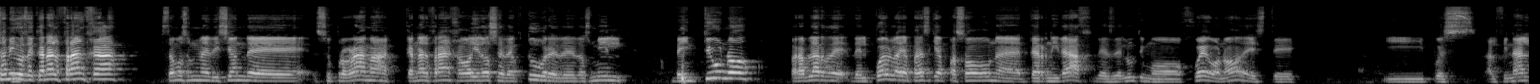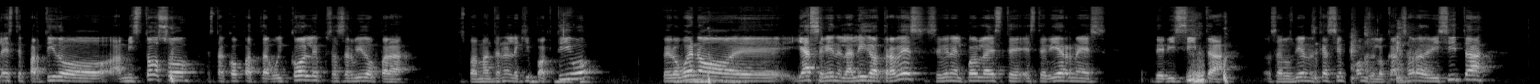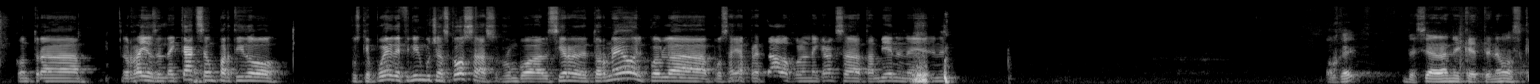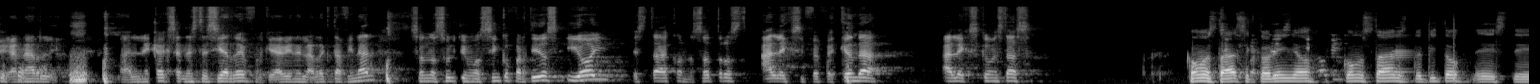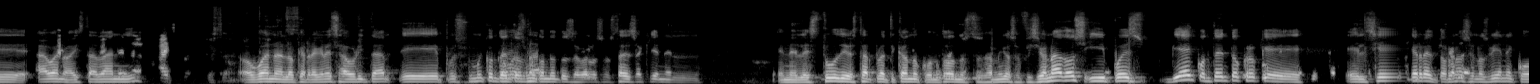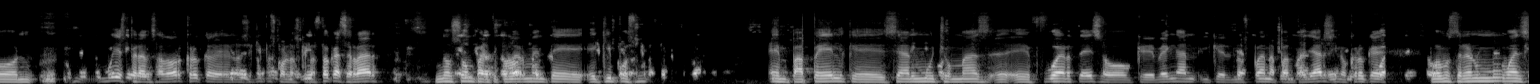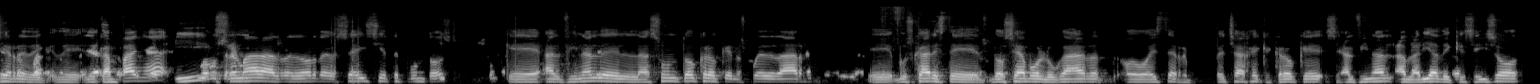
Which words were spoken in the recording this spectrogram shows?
amigos de Canal Franja. Estamos en una edición de su programa Canal Franja, hoy 12 de octubre de 2021, para hablar de, del pueblo. Ya parece que ya pasó una eternidad desde el último juego, ¿no? Este, y pues al final este partido amistoso, esta Copa Tlahuicole, pues ha servido para, pues, para mantener el equipo activo. Pero bueno, eh, ya se viene la liga otra vez, se viene el Puebla este, este viernes de visita, o sea, los viernes casi siempre vamos de locales, ahora de visita contra los Rayos del Necaxa, un partido pues que puede definir muchas cosas rumbo al cierre de torneo. El Puebla pues haya apretado con el Necaxa también en, el, Ok, decía Dani que tenemos que ganarle al Necaxa en este cierre porque ya viene la recta final. Son los últimos cinco partidos y hoy está con nosotros Alex y Pepe. ¿Qué onda, Alex? ¿Cómo estás? ¿Cómo estás, Sectoriño? ¿Cómo estás, Pepito? Este, ah, bueno, ahí está Dani. O bueno, lo que regresa ahorita. Eh, pues muy contentos, muy contentos de verlos a ustedes aquí en el, en el estudio, estar platicando con todos nuestros amigos aficionados y pues bien contento, creo que el cierre de torneo se nos viene con muy esperanzador, creo que los equipos con los que nos toca cerrar no son particularmente equipos en papel que sean mucho más eh, fuertes o que vengan y que nos puedan apantallar, sino creo que podemos tener un muy buen cierre de, de, de campaña y sumar alrededor de 6, 7 puntos que al final del asunto creo que nos puede dar eh, buscar este doceavo lugar o este repechaje que creo que se, al final hablaría de que se hizo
